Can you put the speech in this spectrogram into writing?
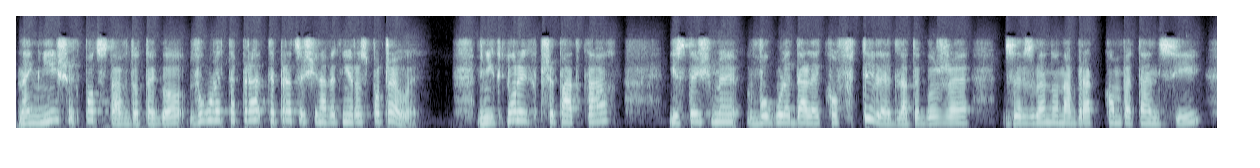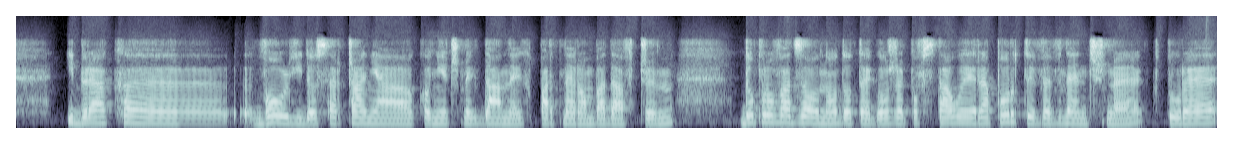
najmniejszych podstaw do tego. W ogóle te, pra te prace się nawet nie rozpoczęły. W niektórych przypadkach jesteśmy w ogóle daleko w tyle, dlatego że ze względu na brak kompetencji i brak e, woli dostarczania koniecznych danych partnerom badawczym, doprowadzono do tego, że powstały raporty wewnętrzne, które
